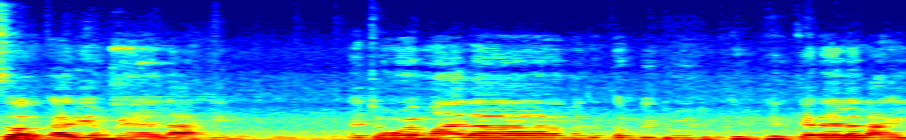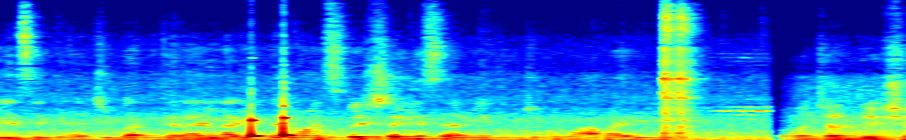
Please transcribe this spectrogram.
सहकार्य मिळालं आहे. त्याच्यामुळे मला माझ्या तब्येत म्हणजे फिरफिर करायला लागली असेल की अजिबात करायला लागली त्यामुळे स्पेशली सर मी तुमचे खूप आभारी आहे. अध्यक्ष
